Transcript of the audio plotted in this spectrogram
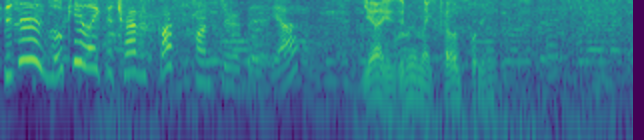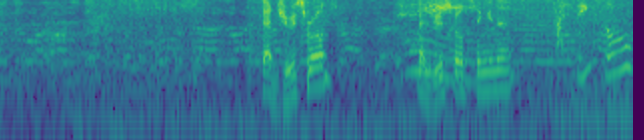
This is low-key like the Travis Scott concert a bit, yeah? Yeah, he's even like teleporting. Is that Juice WRLD? Is that Juice WRLD singing it? I think so.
